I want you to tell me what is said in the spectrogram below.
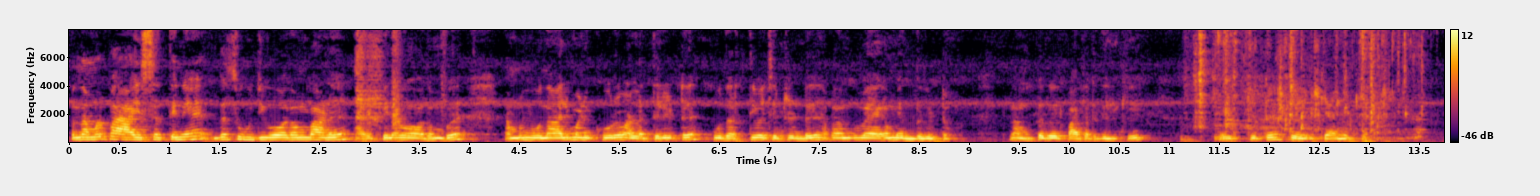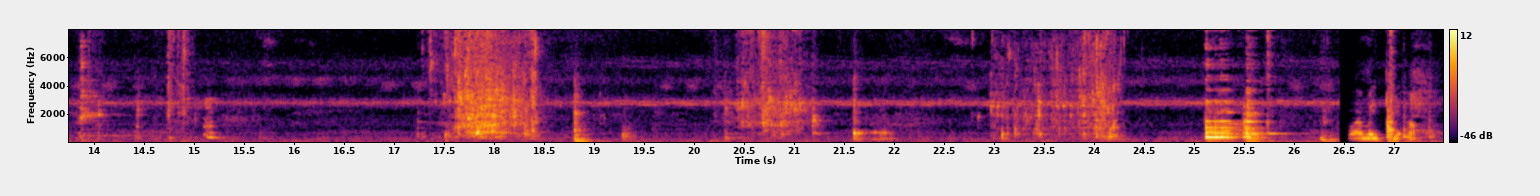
അപ്പം നമ്മൾ പായസത്തിന് ഇത് സൂചി ഗോതമ്പാണ് അര ഗോതമ്പ്. നമ്മൾ മൂന്നാൽ മണിക്കൂർ വെള്ളത്തിലിട്ട് കുതിർത്തി വെച്ചിട്ടുണ്ട്. അപ്പോൾ നമുക്ക് വേഗം വെന്ത് കിട്ടും. നമുക്കിത് ഒരു പാത്രത്തിലേക്ക് ഇട്ടിട്ട് വേവിക്കാൻ വയ്ക്കാം വയ്ക്കാം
